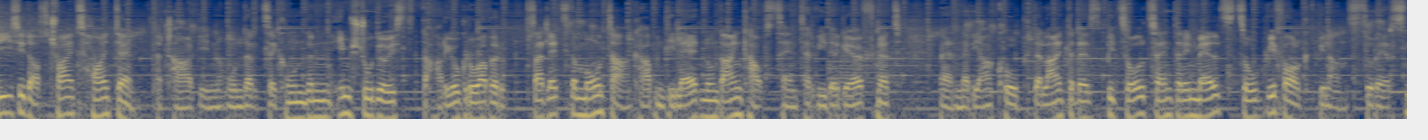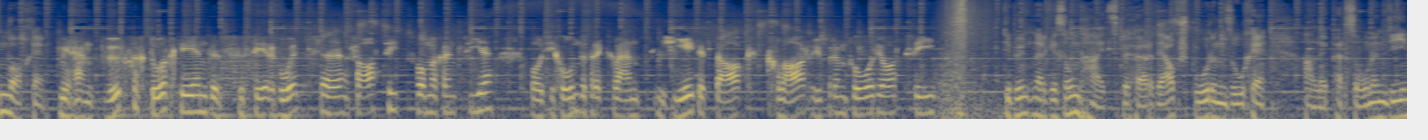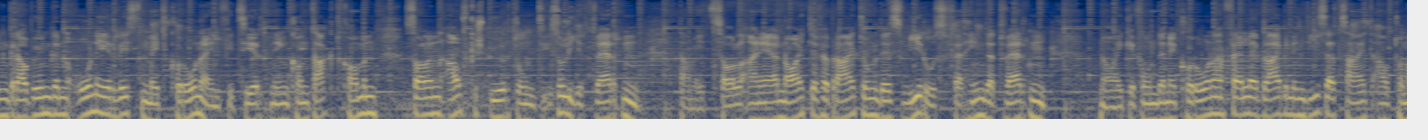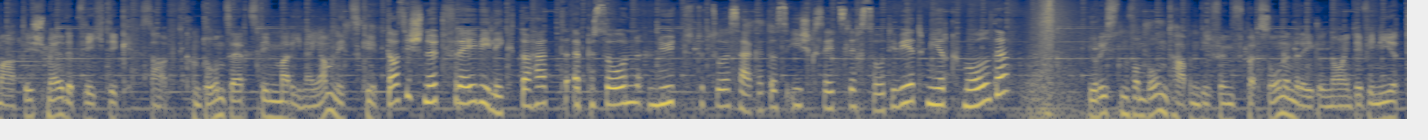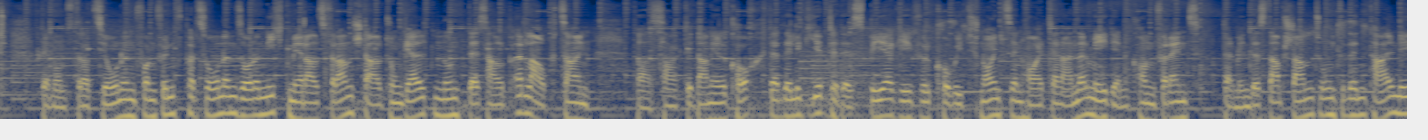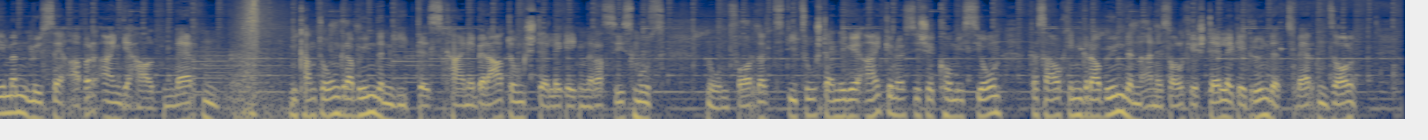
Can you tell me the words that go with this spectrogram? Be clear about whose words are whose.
Speaker 1: Die Südostschweiz heute, der Tag in 100 Sekunden. Im Studio ist Dario Grober. Seit letztem Montag haben die Läden und Einkaufszentren wieder geöffnet. Werner Jakob, der Leiter des Bizol Center in Melz, zog wie folgt Bilanz zur ersten Woche.
Speaker 2: Wir haben wirklich durchgehend ein sehr gutes äh, Fazit, das wir ziehen können. Unsere Kundenfrequenz ist jeden Tag klar über dem Vorjahr gewesen
Speaker 1: die Bündner Gesundheitsbehörde auf Spurensuche. Alle Personen, die in Graubünden ohne ihr Wissen mit Corona-Infizierten in Kontakt kommen, sollen aufgespürt und isoliert werden. Damit soll eine erneute Verbreitung des Virus verhindert werden. Neu gefundene Corona-Fälle bleiben in dieser Zeit automatisch meldepflichtig, sagt Kantonsärztin Marina Jamnitzki.
Speaker 3: Das ist nicht freiwillig. Da hat eine Person nichts dazu zu sagen. Das ist gesetzlich so. Die wird mir gemolden.
Speaker 1: Juristen vom Bund haben die Fünf-Personen-Regel neu definiert. Demonstrationen von fünf Personen sollen nicht mehr als Veranstaltung gelten und deshalb erlaubt sein. Das sagte Daniel Koch, der Delegierte des BAG für Covid-19 heute in einer Medienkonferenz. Der Mindestabstand unter den Teilnehmern müsse aber eingehalten werden. Im Kanton Grabünden gibt es keine Beratungsstelle gegen Rassismus. Nun fordert die zuständige eidgenössische Kommission, dass auch in Graubünden eine solche Stelle gegründet werden soll.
